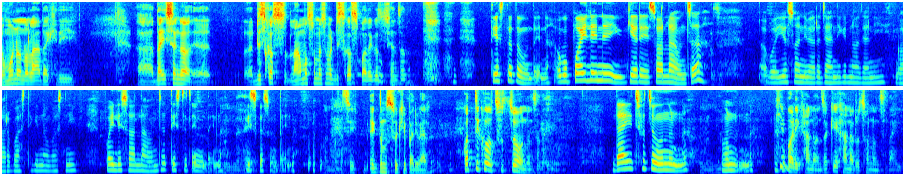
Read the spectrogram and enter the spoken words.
घुमाउन नलाँदाखेरि दाइसँग डिस्कस लामो समयसम्म डिस्कस परेको छैन त त्यस्तो त हुँदैन। अब पहिले नै के अरे सल्लाह हुन्छ। अब यो शनिबार जाने कि नजाने घर बस्ने कि नबस्ने पहिले सल्लाह हुन्छ त्यस्तो चाहिँ हुँदैन। डिस्कस हुँदैन। भनेपछि एकदम सुखी परिवार। कतिको छुच्चो हुनुहुन्छ दाइ दाई छुच्चो हुनुहुन्न। हुनुहुन्न। के बढी खानुहुन्छ? के खाना रुचाउनुहुन्छ दाइले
